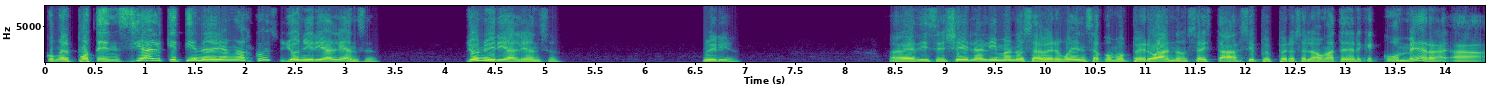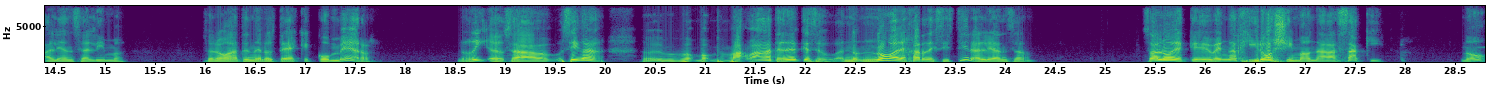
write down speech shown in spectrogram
con el potencial que tiene Adrián Ascuez, yo no iría a Alianza. Yo no iría a Alianza. No iría. A ver, dice, Sheila Lima nos avergüenza como peruanos. Ahí está, sí, pues, pero se lo van a tener que comer a, a Alianza Lima. Se lo van a tener ustedes que comer. O sea, sigan, eh, va- va- van a tener que, no, no va a dejar de existir Alianza. Salvo de que venga Hiroshima o Nagasaki, ¿no?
